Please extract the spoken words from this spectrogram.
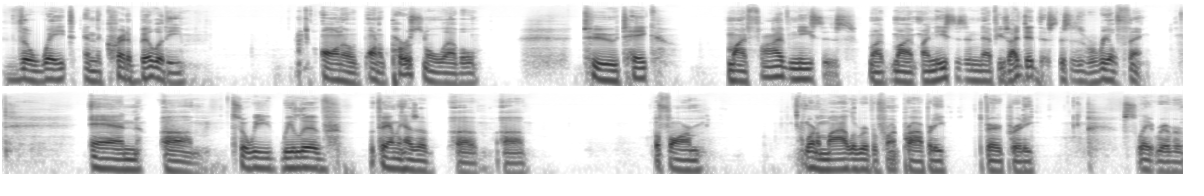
the weight and the credibility on a on a personal level to take my five nieces, my my, my nieces and nephews. I did this. This is a real thing. And um, so we we live. The family has a a, a a farm. We're on a mile of riverfront property. It's very pretty, Slate River.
